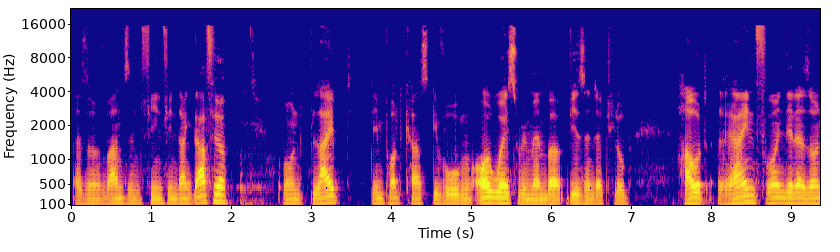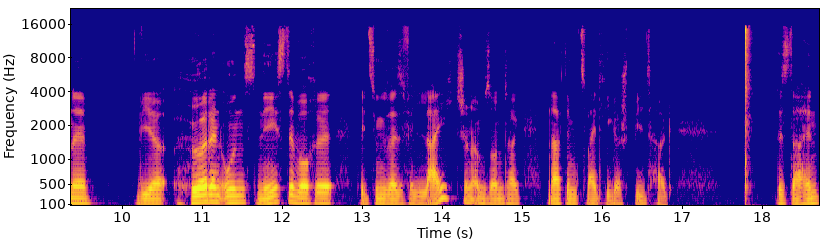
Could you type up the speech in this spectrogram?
Also Wahnsinn. Vielen, vielen Dank dafür. Und bleibt dem Podcast gewogen. Always remember, wir sind der Club. Haut rein, Freunde der Sonne. Wir hören uns nächste Woche, beziehungsweise vielleicht schon am Sonntag nach dem Zweitligaspieltag. Bis dahin,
